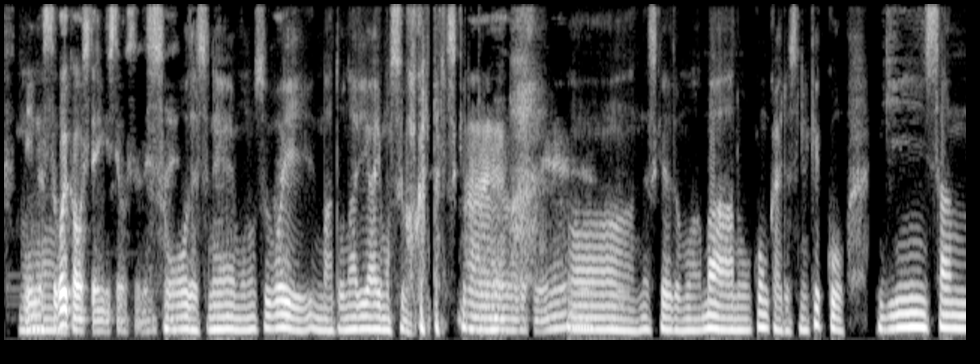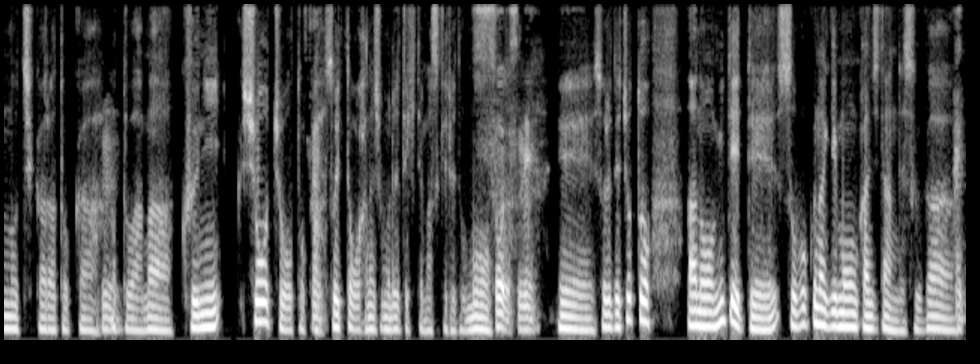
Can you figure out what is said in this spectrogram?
みんなすごい顔して演技してますよね。そうですね。ものすごい、まあ、怒鳴り合いもすごかったですけれども。はい、そうですね。あーですけれども、まあ、あの、今回ですね、結構、議員さんの力とか、うんあとはまあ、国、省庁とか、はいそういったお話も出てきてますけれども、そうですね。えーそれでちょっと、あの、見ていて素朴な疑問を感じたんですが、はい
